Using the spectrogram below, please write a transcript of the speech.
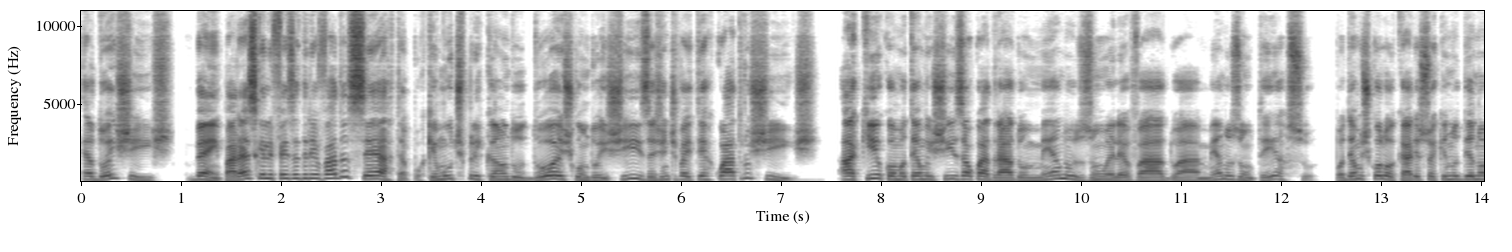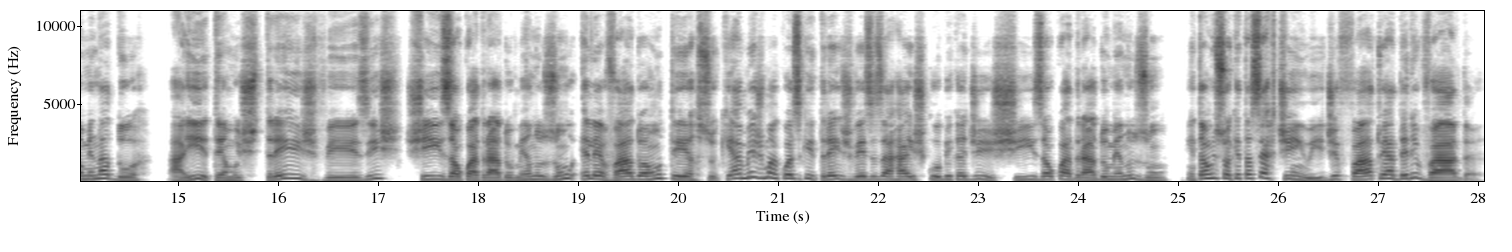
é 2x. Bem, parece que ele fez a derivada certa, porque multiplicando 2 com 2x, a gente vai ter 4x. Aqui, como temos x ao quadrado menos 1 elevado a menos 1 terço, podemos colocar isso aqui no denominador. Aí, temos 3 vezes x ao quadrado menos 1 elevado a 1 terço, que é a mesma coisa que 3 vezes a raiz cúbica de x ao quadrado menos 1. Então, isso aqui está certinho e, de fato, é a derivada.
